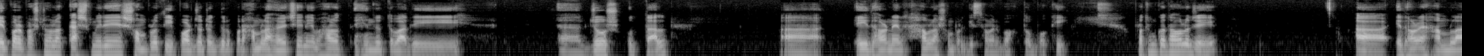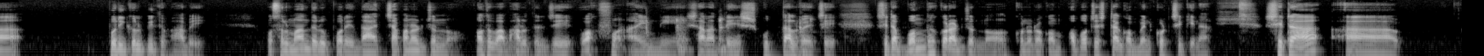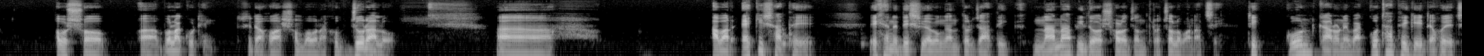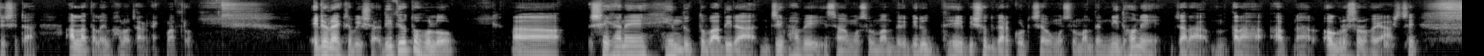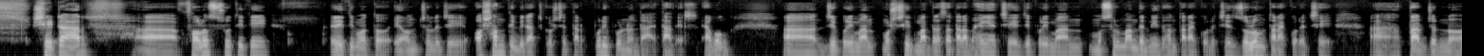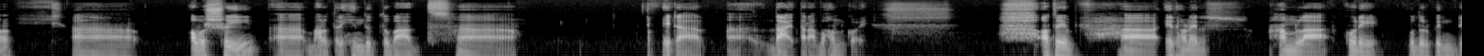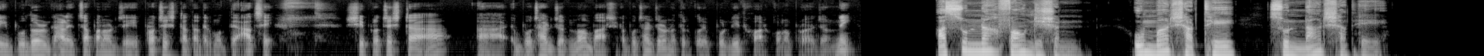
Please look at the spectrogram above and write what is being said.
এরপর প্রশ্ন হলো কাশ্মীরে সম্প্রতি পর্যটকদের উপর হামলা হয়েছে নিয়ে ভারত হিন্দুত্ববাদী জোশ উত্তাল। এই ধরনের হামলা সম্পর্কে ইসলামের বক্তব্য কি? প্রথম কথা হলো যে এ ধরনের হামলা পরিকল্পিতভাবে মুসলমানদের উপরে দায় চাপানোর জন্য অথবা ভারতের যে ওয়াকফ আইন নিয়ে সারা দেশ উত্তাল হয়েছে সেটা বন্ধ করার জন্য কোনো রকম অপচেষ্টা গভর্নমেন্ট করছে কিনা সেটা আহ, অবশ্য বলা কঠিন। সেটা হওয়ার সম্ভাবনা খুব জোরালো। আবার একই সাথে এখানে দেশীয় এবং আন্তর্জাতিক নানাবিধ ষড়যন্ত্র চলমান আছে। ঠিক কোন কারণে বা কোথা থেকে এটা হয়েছে সেটা আল্লাহ তালাই ভালো জানেন একমাত্র। এটা হলো একটা বিষয়। দ্বিতীয়ত হলো সেখানে হিন্দুত্ববাদীরা যেভাবে ইসলাম মুসলমানদের বিরুদ্ধে বিষোদ্গার করছে এবং মুসলমানদের নিধনে যারা, তারা আপনার অগ্রসর হয়ে আসছে, সেটার ফলশ্রুতিতে রীতিমতো এ অঞ্চলে যে অশান্তি বিরাজ করছে, তার পরিপূর্ণ দায় তাদের এবং যে পরিমাণ মসজিদ, মাদ্রাসা তারা ভেঙেছে, যে পরিমাণ মুসলমানদের নিধন তারা করেছে, জুলুম তারা করেছে তার জন্য অবশ্যই ভারতের হিন্দুত্ববাদ এটার দায় তারা বহন করে। অতএব এ ধরনের হামলা করে উদরপিণ্ডি বুদর ঘাড়ে চাপানোর যে প্রচেষ্টা তাদের মধ্যে আছে সেই প্রচেষ্টা বোঝার জন্য বা সেটা বোঝার জন্য নতুন করে পণ্ডিত হওয়ার কোনো প্রয়োজন নেই। আসুন্না ফাউন্ডেশন, উম্মার স্বার্থে, সুন্নার সাথে।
